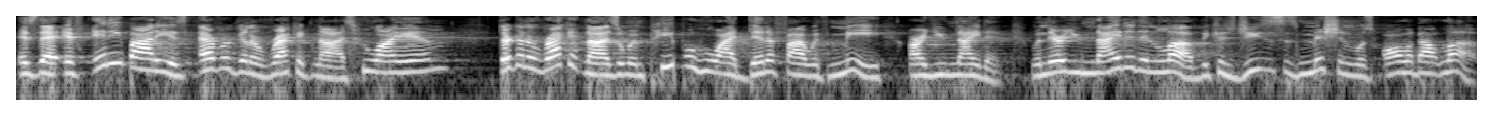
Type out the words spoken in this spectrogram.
is that if anybody is ever going to recognize who I am, they're going to recognize that when people who identify with me are united, when they're united in love, because Jesus' mission was all about love.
